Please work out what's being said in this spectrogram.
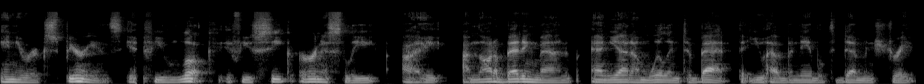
in your experience. If you look, if you seek earnestly, I I'm not a betting man, and yet I'm willing to bet that you have been able to demonstrate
